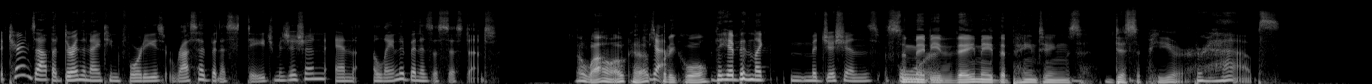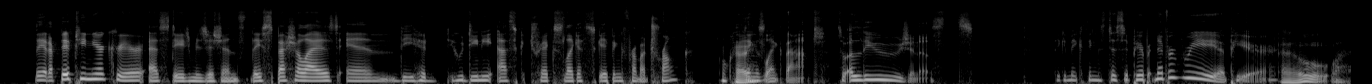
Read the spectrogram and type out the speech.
it turns out that during the 1940s, Russ had been a stage magician and Elaine had been his assistant. Oh wow, okay, that's Yeah. pretty cool. They had been like magicians. So maybe they made the paintings disappear. Perhaps. They had a 15 year career as stage musicians. They specialized in the Houdini esque tricks like escaping from a trunk, Okay. things like that. So, illusionists. They can make things disappear but never reappear. Oh.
